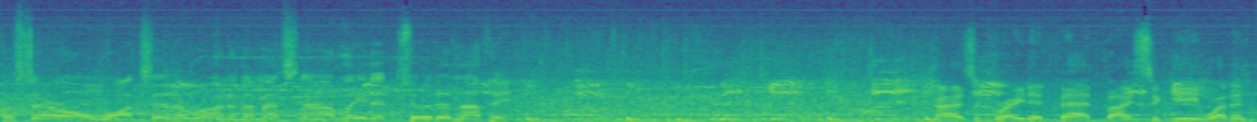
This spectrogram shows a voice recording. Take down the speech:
Fassero walks in a run, and the Mets now lead it two to nothing. That's a great at bat by Segui, wasn't it?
